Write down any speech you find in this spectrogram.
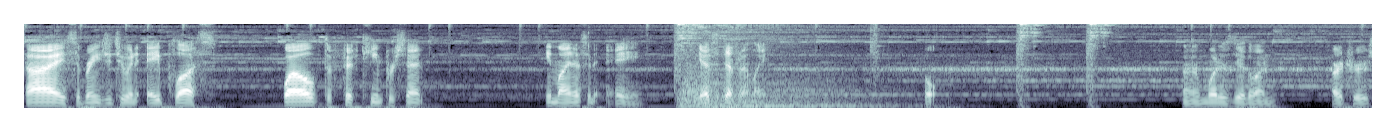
Nice, it brings you to an A+. plus, 12 to 15%. A minus and A. Yes, definitely. Cool. Um, what is the other one? Archers.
